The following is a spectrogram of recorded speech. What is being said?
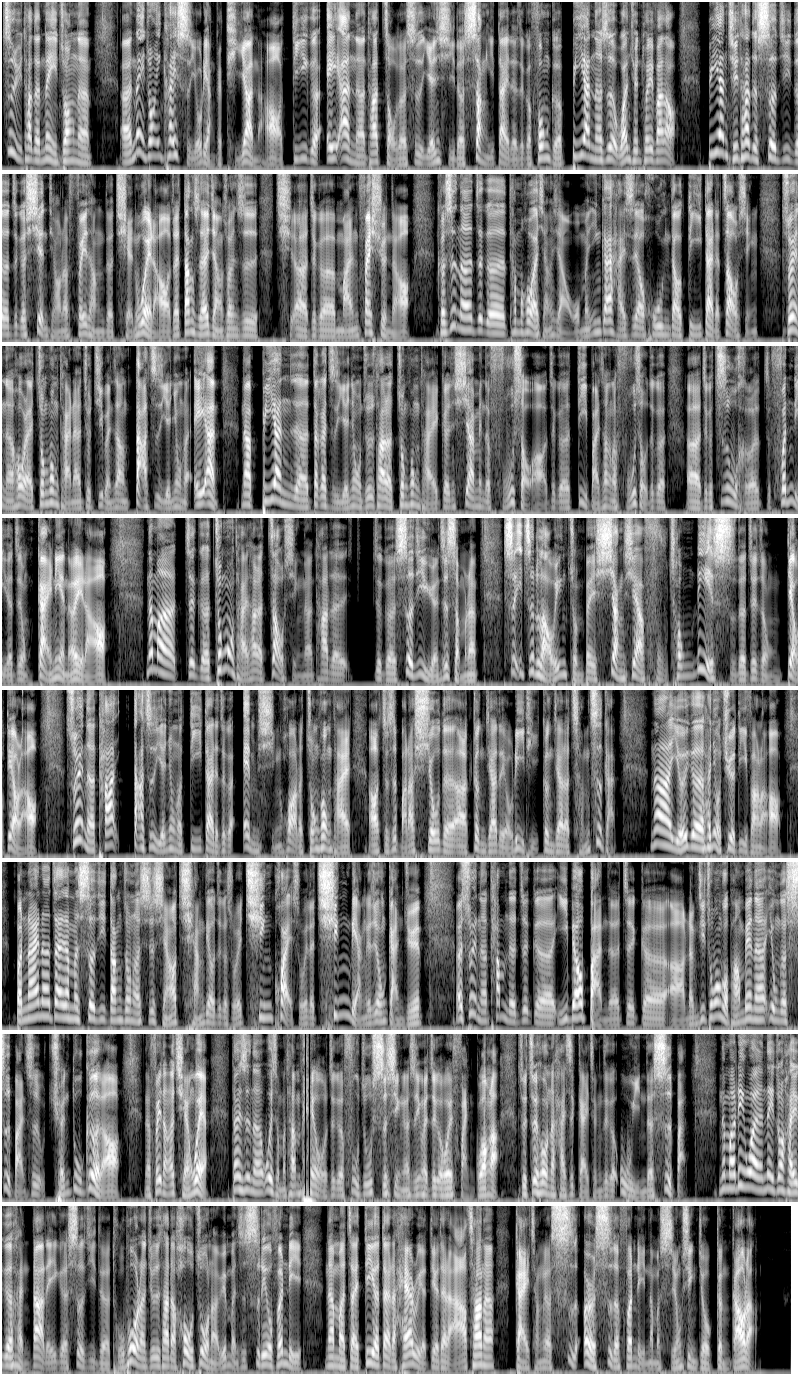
至于它的内装呢，呃，内装一开始有两个提案啊，哦，第一个 A 案呢，它走的是沿袭的上一代的这个风格，B 案呢是完全推翻哦。B 案其实它的设计的这个线条呢，非常的前卫了哦，在当时来讲算是呃这个蛮 fashion 的哦。可是呢，这个他们后来想想，我们应该还是要呼应到第一代的造型，所以呢，后来中控台呢就基本上大致沿用了 A 案，那 B 案呢大概只沿用就是它的中控台跟下面的扶手啊，这个地板上的扶手这个呃这个置物盒分离的这种概念而已了啊、那么这个中控台它的造型呢，它的这个设计语言是什么呢？是一只老鹰准备向下俯冲猎食的这种调调了啊、所以呢，它。大致沿用了第一代的这个 M 型化的中控台啊，只是把它修的啊更加的有立体，更加的层次感。那有一个很有趣的地方了啊，本来呢在他们设计当中呢是想要强调这个所谓轻快、所谓的清凉的这种感觉，呃，所以呢他们的这个仪表板的这个啊冷气出风口旁边呢用的饰板是全镀铬的啊，那非常的前卫啊。但是呢为什么它没有这个付诸实行呢？是因为这个会反光啊，所以最后呢还是改成这个雾银的饰板。那么另外内装还有一个很大的一个设计的突破。呢，就是它的后座呢，原本是四六分离，那么在第二代的 Harrier、第二代的 R 叉呢，改成了四二四的分离，那么实用性就更高了。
